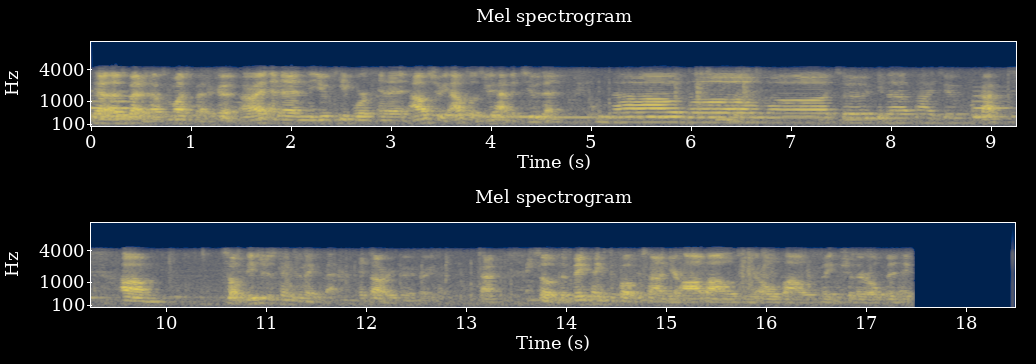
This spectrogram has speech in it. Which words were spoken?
Yeah, that was better. That was much better. Good. All right, and then you keep working. And then alto, altos, you out close. You have it too. Then. Now the water. Keep that high too. Okay. Um. So these are just things to make it better. It's already very, very good. So the big things to focus on, your ah vowels and your o vowels, making sure they're open,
